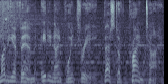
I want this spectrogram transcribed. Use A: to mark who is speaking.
A: Money FM 89.3, best of prime time.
